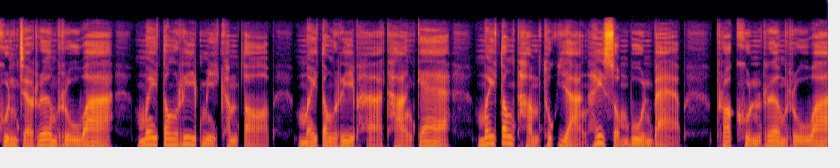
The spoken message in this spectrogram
คุณจะเริ่มรู้ว่า ไม่ต้องรีบมีคำตอบ ไม่ต้องรีบหาทางแก้ ไม่ต้องทำทุกอย่างให้สมบูรณ์แบบ เพราะคุณเริ่มรู้ว่า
